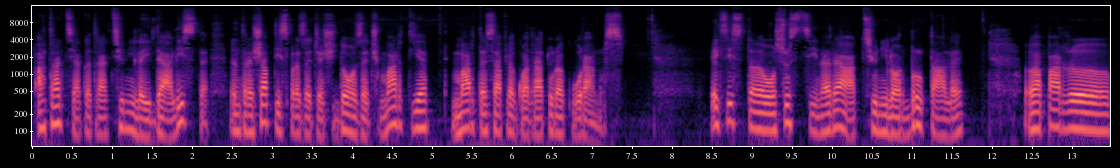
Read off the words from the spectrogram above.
atracția către acțiunile idealiste, între 17 și 20 martie, Marte se află în quadratură cu Uranus. Există o susținere a acțiunilor brutale, apar uh,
